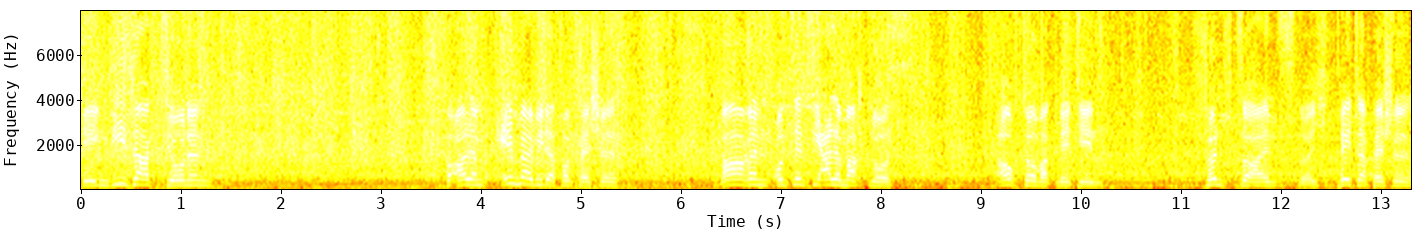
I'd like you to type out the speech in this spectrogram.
gegen diese Aktionen, vor allem immer wieder von Peschel, waren und sind sie alle machtlos. Auch Torwart Metin. 5 zu 1 durch Peter Peschel.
